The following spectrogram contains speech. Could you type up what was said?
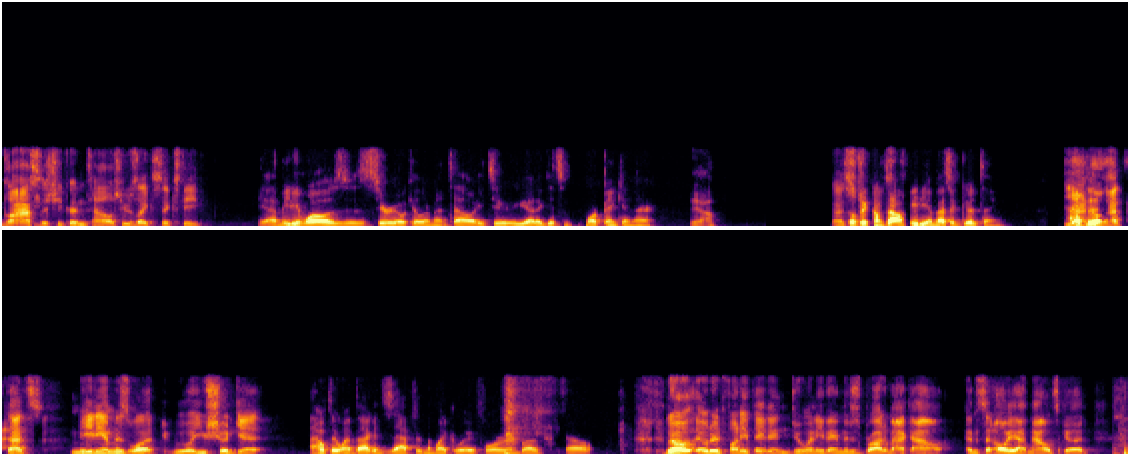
glasses she couldn't tell she was like 60 yeah. Medium well is, is serial killer mentality too. You got to get some more pink in there. Yeah. That's So if it comes out medium, that's a good thing. Yeah no they- that's that's medium is what what you should get I hope they went back and zapped it in the microwave for her and brought it out. no it would have been funny if they didn't do anything they just brought it back out and said oh yeah now it's good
